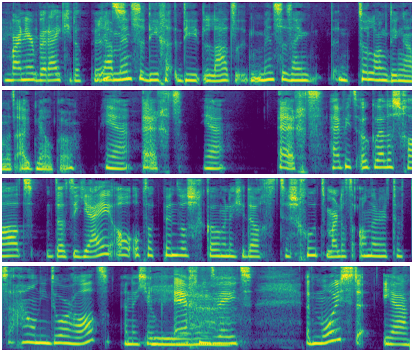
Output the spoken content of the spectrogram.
Wanneer bereik je dat punt? Ja, mensen, die, die laten, mensen zijn te lang dingen aan het uitmelken. Ja, Echt. ja. Echt. Heb je het ook wel eens gehad dat jij al op dat punt was gekomen dat je dacht het is goed, maar dat de ander het totaal niet door had en dat je ook Ja. echt niet weet. Het mooiste, ja,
